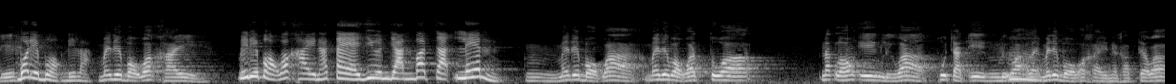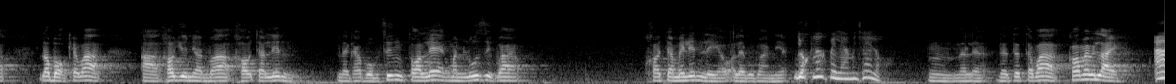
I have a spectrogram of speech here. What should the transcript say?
เด้บ่ได้บอกเด้ล่ะไม่ได้บอกว่าใคร ไม่ได้บอกว่าใครนะ แต่ยืนยันว่าจะเล่น อืม ไม่ได้บอกว่า ไม่ได้บอกว่าตัวนักร้องเองหรือว่าผู้จัดเองหรือว่าอืมอะไรไม่ได้บอกว่าใครนะครับ แต่ว่าเราบอกแค่ว่า อ่าเขายืนยันว่าเขาจะเล่นนะครับ ผมซึ่งตอนแรกมันรู้สึกว่า เขาจะไม่เล่นแล้วอะไรประมาณเนี้ยยกเลิกไปแล้วไม่ใช่หรอ อืมนั่นแหละแต่แต่แต่ว่าก็ไม่เป็นไร อ่า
